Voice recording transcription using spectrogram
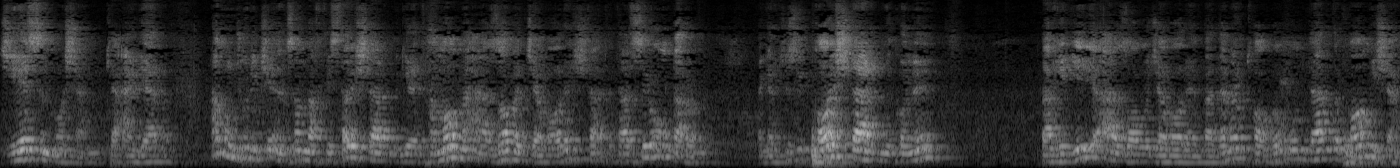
جسم باشن که اگر همون جوری که انسان وقتی سرش درد می‌گیره تمام اعضا و جوارش تحت تاثیر اون قرار اگر کسی پاش درد می‌کنه بقیه اعضا و جواره بدن هم تابع اون درد پا میشن.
